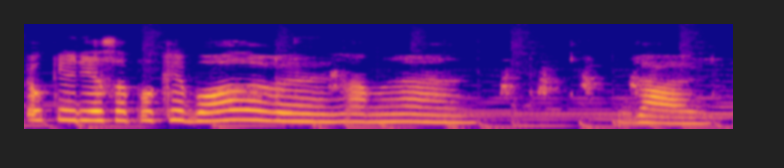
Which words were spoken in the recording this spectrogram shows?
eu queria essa Pokébola, velho? Mano. Velho.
